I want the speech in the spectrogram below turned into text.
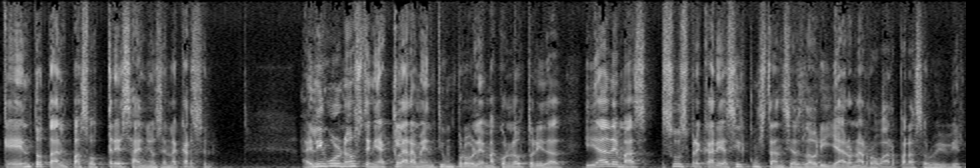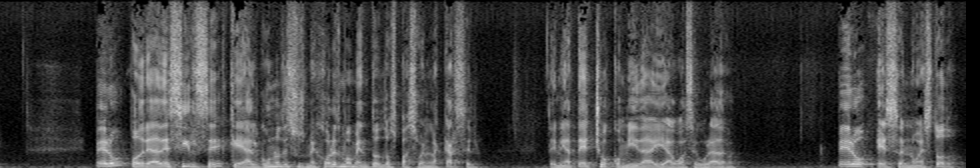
que en total pasó tres años en la cárcel. Aileen Wuornos tenía claramente un problema con la autoridad y además sus precarias circunstancias la orillaron a robar para sobrevivir. Pero podría decirse que algunos de sus mejores momentos los pasó en la cárcel. Tenía techo, comida y agua asegurada. Pero eso no es todo.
